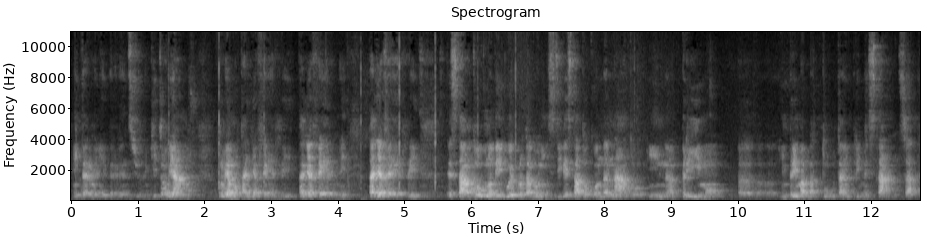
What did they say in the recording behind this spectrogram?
in termini di prevenzione. Chi troviamo? Troviamo Tagliaferri. Tagliaferri, Tagliaferri è stato uno dei due protagonisti che è stato condannato in, primo, eh, in prima battuta, in prima istanza,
